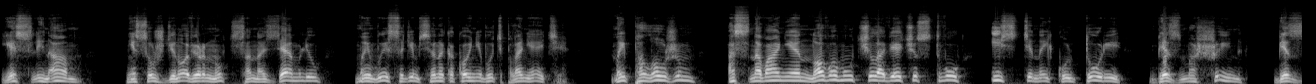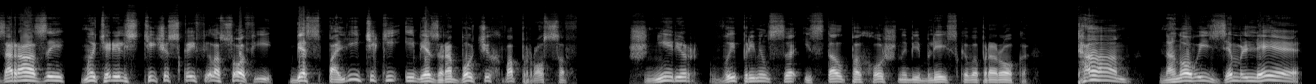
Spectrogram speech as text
Если нам не суждено вернуться на Землю, мы высадимся на какой-нибудь планете. Мы положим основание новому человечеству, истинной культуре, без машин, без заразы материалистической философии, без политики и без рабочих вопросов. Шнирер выпрямился и стал похож на библейского пророка. «Там, на новой земле!»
